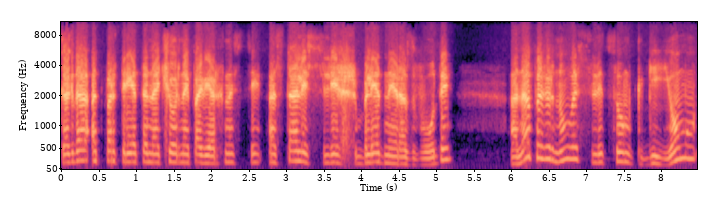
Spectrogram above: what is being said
Когда от портрета на черной поверхности остались лишь бледные разводы, она повернулась лицом к Гийому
